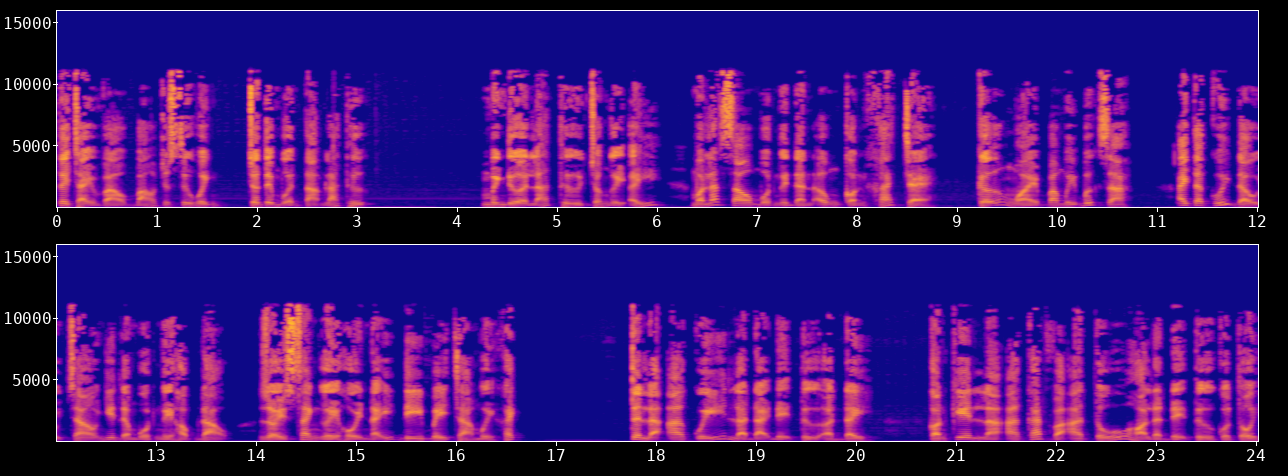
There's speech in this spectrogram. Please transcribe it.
tôi chạy vào báo cho sư huynh, cho tôi mượn tạm lá thư. Mình đưa lá thư cho người ấy, một lát sau một người đàn ông còn khá trẻ, cỡ ngoài 30 bước ra. Anh ta cúi đầu chào như là một người học đạo, rồi sai người hồi nãy đi bê trả mười khách. Tên là A Quý là đại đệ tử ở đây, còn kia là A Cát và A Tú họ là đệ tử của tôi.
